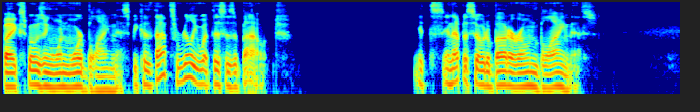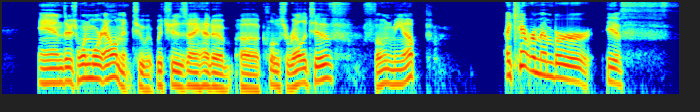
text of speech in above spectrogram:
by exposing one more blindness, because that's really what this is about. It's an episode about our own blindness. And there's one more element to it, which is I had a, a close relative phone me up. I can't remember if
